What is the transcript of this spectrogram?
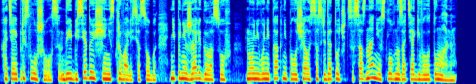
хотя и прислушивался, да и беседующие не скрывались особо, не понижали голосов — но у него никак не получалось сосредоточиться, сознание словно затягивало туманом.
